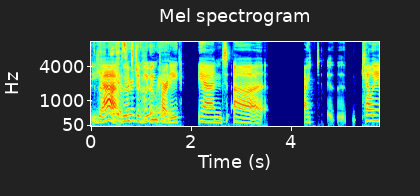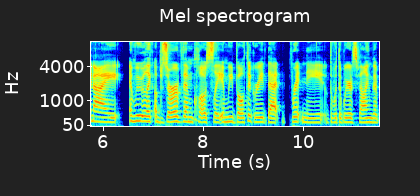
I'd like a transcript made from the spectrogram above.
yeah we went to the Chicago, viewing right? party and uh i kelly and i and we were like observed them closely and we both agreed that brittainy the- with the weird spelling the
